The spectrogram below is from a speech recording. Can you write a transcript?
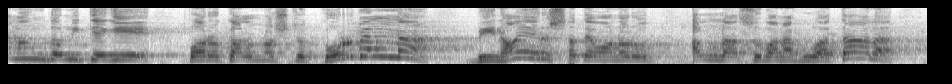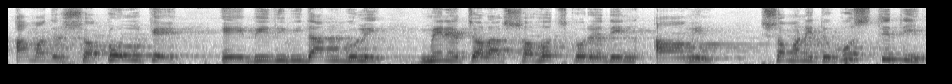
আনন্দ নিতে গিয়ে পরকাল নষ্ট করবেন না। বিনয়ের সাথে অনুরোধ, আল্লাহ সুবানা হুয়া তালা আমাদের সকলকে এই বিধিবিধানগুলি মেনে চলা সহজ করে দিন, আমিন। সমানিত উপস্থিতি,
